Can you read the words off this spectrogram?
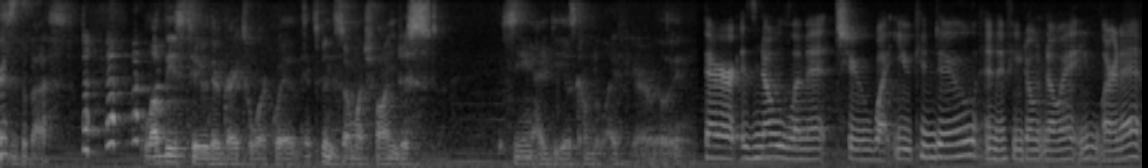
This is the best. Love these two. They're great to work with. It's been so much fun just seeing ideas come to life here, really. There is no limit to what you can do, and if you don't know it, you learn it.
